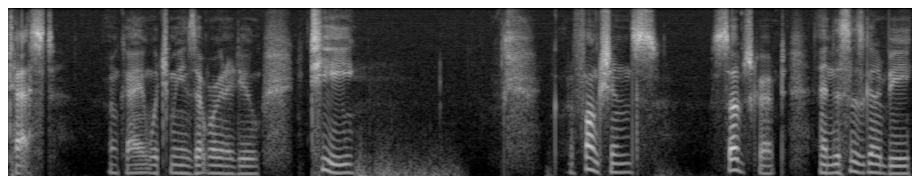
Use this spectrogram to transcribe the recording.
test, okay, which means that we're going to do t, go to functions, subscript, and this is going to be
